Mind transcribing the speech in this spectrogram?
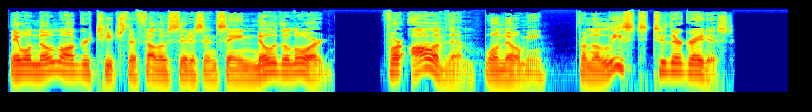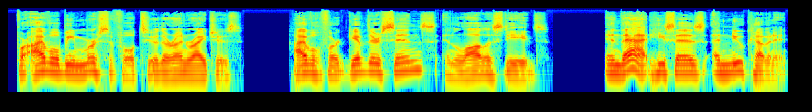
They will no longer teach their fellow citizens, saying, Know the Lord, for all of them will know me, from the least to their greatest. For I will be merciful to their unrighteous. I will forgive their sins and lawless deeds. In that, he says, a new covenant,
